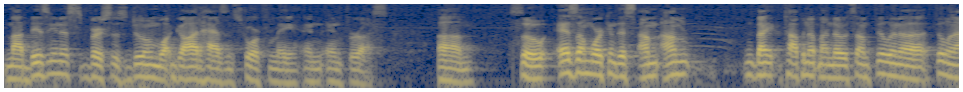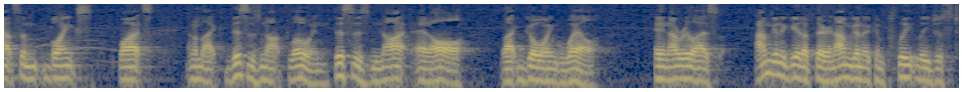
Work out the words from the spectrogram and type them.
my busyness versus doing what God has in store for me and, and for us. Um, so as I'm working this, I'm, I'm topping up my notes. I'm filling, uh, filling out some blank spots. And I'm like, this is not flowing. This is not at all like going well. And I realize I'm going to get up there and I'm going to completely just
